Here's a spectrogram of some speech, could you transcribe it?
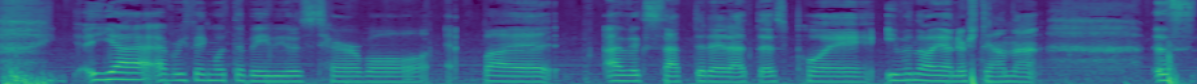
yeah, everything with the baby was terrible, but I've accepted it at this point, even though I understand that is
